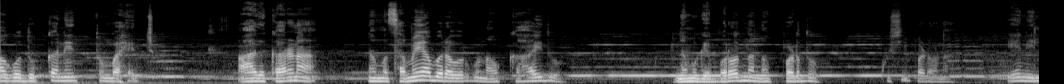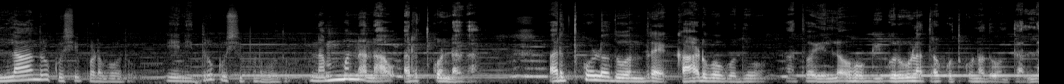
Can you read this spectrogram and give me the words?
ಆಗೋ ದುಃಖನೇ ತುಂಬ ಹೆಚ್ಚು. ಆದ ಕಾರಣ ನಮ್ಮ ಸಮಯ ಬರೋವರೆಗೂ ನಾವು ಕಾಯ್ದು ನಮಗೆ ಬರೋದನ್ನ ನಾವು ಪಡೆದು ಖುಷಿ ಪಡೋಣ. ಏನಿಲ್ಲ ಅಂದರೂ ಖುಷಿ ಪಡ್ಬೋದು, ಏನಿದ್ರೂ ಖುಷಿ ಪಡ್ಬೋದು. ನಮ್ಮನ್ನು ನಾವು ಅರಿತುಕೊಂಡಾಗ, ಅರಿತ್ಕೊಳ್ಳೋದು ಅಂದರೆ ಕಾಡಿಗೆ ಹೋಗೋದು ಅಥವಾ ಎಲ್ಲೋ ಹೋಗಿ ಗುರುಗಳ ಹತ್ರ ಕೂತ್ಕೊಳ್ಳೋದು ಅಂತಲ್ಲ.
